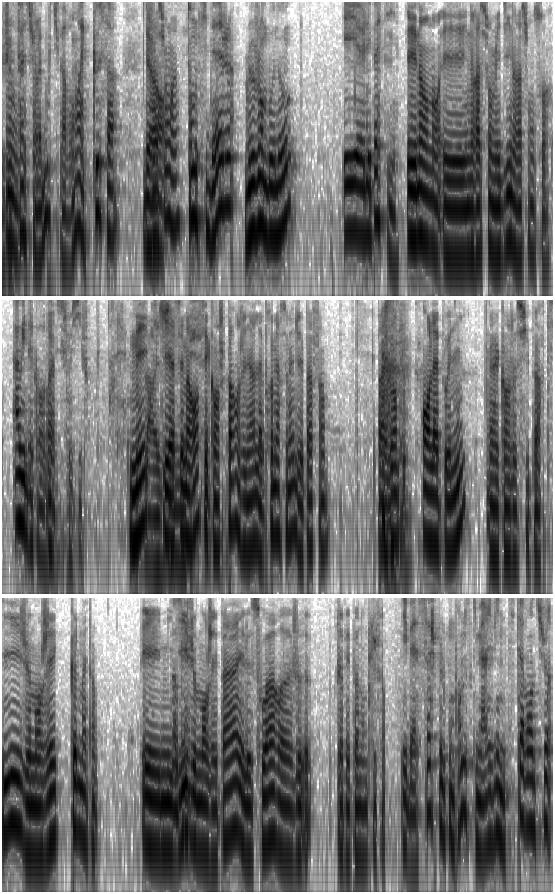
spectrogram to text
je Mm. fasse sur la bouffe, tu pars vraiment avec que ça. Des Genre, rations, hein. Ton petit déj, le jambonneau et euh, les pastilles. Et non, non, et une ration midi, une ration soir. Ah oui, d'accord, ok, Ouais. parce que je Mais ce qui est assez marrant, c'est quand je pars, en général, la première semaine, j'ai pas faim. Par exemple, en Laponie, euh, quand je suis parti, je mangeais que le matin. Et midi, Ok. je mangeais pas, et le soir, euh, je j'avais pas non plus faim. Et ben ça, je peux le comprendre parce qu'il m'est arrivé une petite aventure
